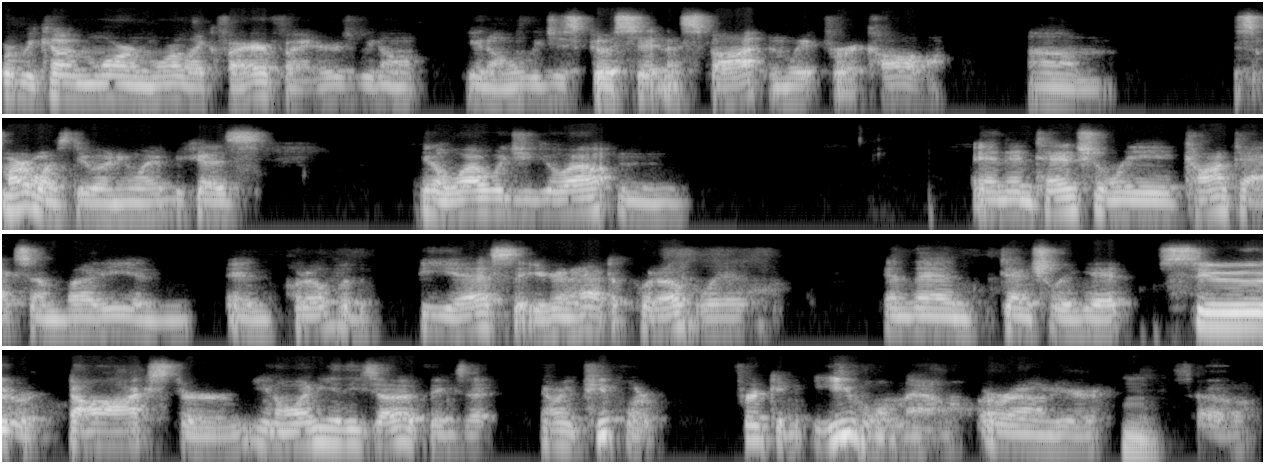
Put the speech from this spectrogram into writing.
we're becoming more and more like firefighters. We don't, you know, we just go sit in a spot and wait for a call. Um, the smart ones do anyway, because you know, why would you go out and and intentionally contact somebody and and put up with the BS that you're gonna have to put up with and then potentially get sued or doxxed or you know any of these other things that I mean people are freaking evil now around here. Hmm. So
